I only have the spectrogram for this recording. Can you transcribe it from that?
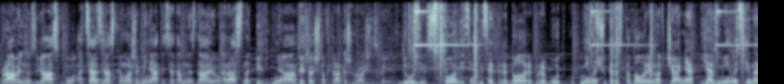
правильно зв'язку, а ця зв'язка може мінятися там, не знаю, раз на півдня, ти точно втратиш гроші свої. Друзі, 183 долари прибутку, мінус 400 доларів навчання, я в мінусі на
